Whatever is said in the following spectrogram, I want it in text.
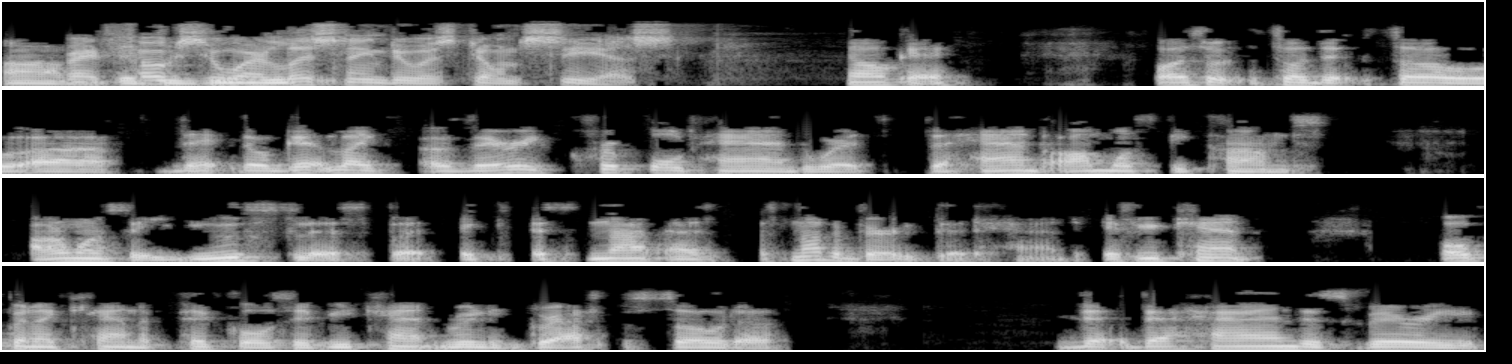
Um, right. Folks disease, who are listening to us don't see us. Okay. Well, so so the, so uh, they, they'll get like a very crippled hand where the hand almost becomes I don't want to say useless, but it, it's not as it's not a very good hand. If you can't open a can of pickles, if you can't really grasp a soda, the, the hand is very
